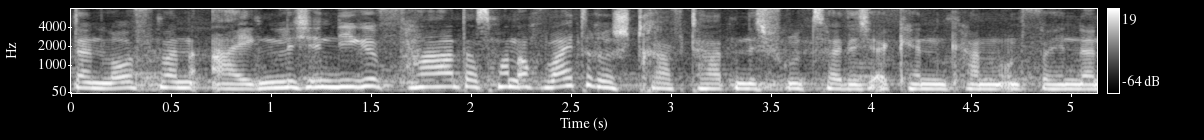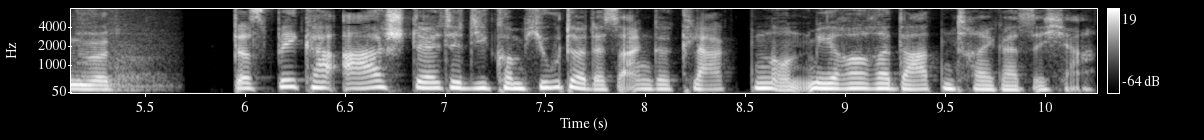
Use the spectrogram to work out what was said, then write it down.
dann läuft man eigentlich in die Gefahr, dass man auch weitere Straftaten nicht frühzeitig erkennen kann und verhindern wird. Das BKA stellte die Computer des Angeklagten und mehrere Datenträger sicher.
